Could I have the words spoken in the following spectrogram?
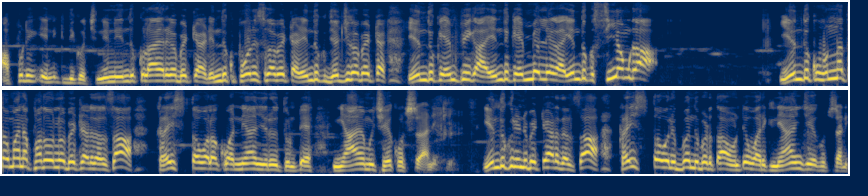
అప్పుడు ఎన్నికి దిగొచ్చి నిన్ను ఎందుకు లాయర్గా పెట్టాడు? ఎందుకు పోలీసుగా పెట్టాడు? ఎందుకు జడ్జిగా పెట్టాడు? ఎందుకు ఎంపీగా? ఎందుకు ఎమ్మెల్యేగా? ఎందుకు సీఎంగా? ఎందుకు ఉన్నతమైన పదవుల్లో పెట్టాడు తెలుసా? క్రైస్తవులకు అన్యాయం జరుగుతుంటే న్యాయం చేకూర్చడానికి. ఎందుకు నేను పెట్టాడో తెలుసా? క్రైస్తవులు ఇబ్బంది పడతా ఉంటే వారికి న్యాయం చేయకూర్చాడు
